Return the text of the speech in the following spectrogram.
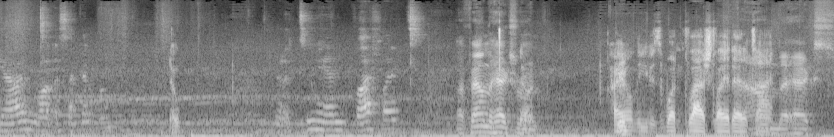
Yeah, you want a second one? Nope. You want a two-hand flashlights? I found the hex No. ruin. I only use one flashlight at a Found time. the hex.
